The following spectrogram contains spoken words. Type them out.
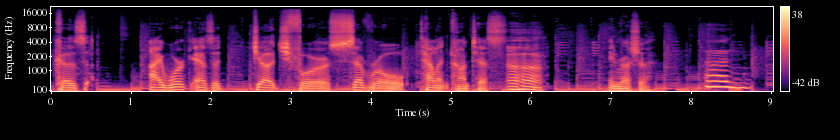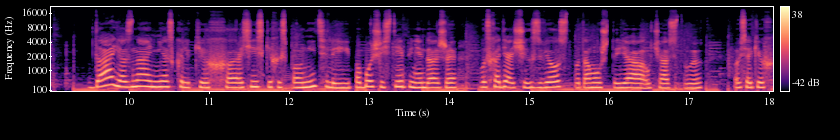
because I work as a judge for several talent contests Ага. in Russia. Э, Да, я знаю нескольких э, российских исполнителей, по большей степени даже восходящих звезд, потому что я участвую во всяких...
